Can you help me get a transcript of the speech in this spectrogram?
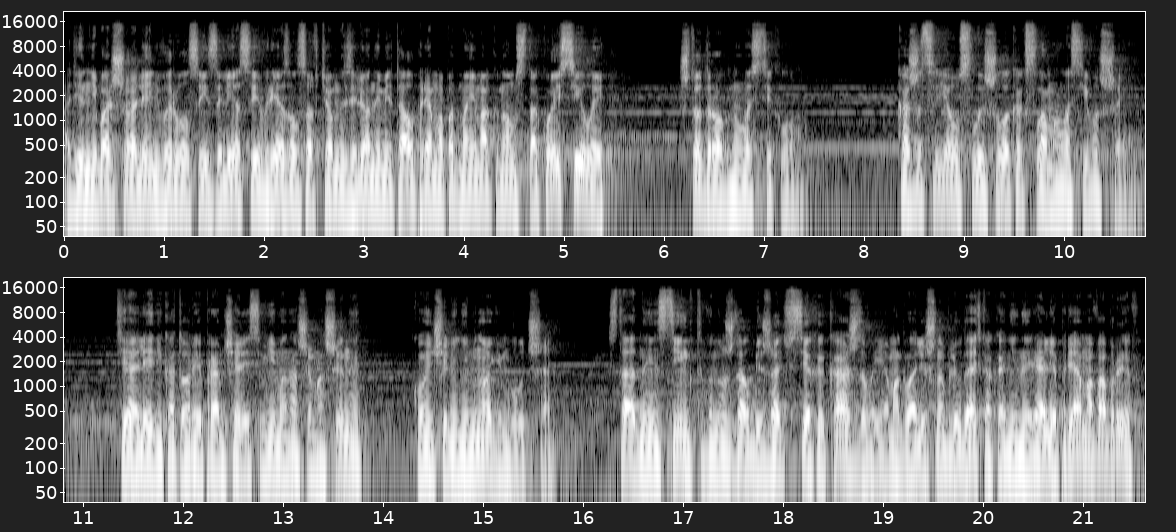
Один небольшой олень вырвался из леса и врезался в темно-зеленый металл прямо под моим окном с такой силой, что дрогнуло стекло. Кажется, я услышала, как сломалась его шея. Те олени, которые промчались мимо нашей машины, кончили немногим лучше. Стадный инстинкт вынуждал бежать всех и каждого, я могла лишь наблюдать, как они ныряли прямо в обрыв –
